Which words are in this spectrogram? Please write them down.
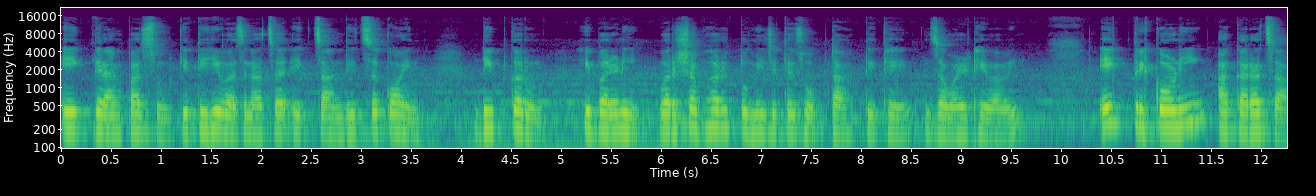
एक ग्रॅमपासून कितीही वजनाचं एक चांदीचं कॉईन डीप करून ही बरणी वर्षभर तुम्ही जिथे झोपता तिथे जवळ ठेवावी. एक त्रिकोणी आकाराचा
